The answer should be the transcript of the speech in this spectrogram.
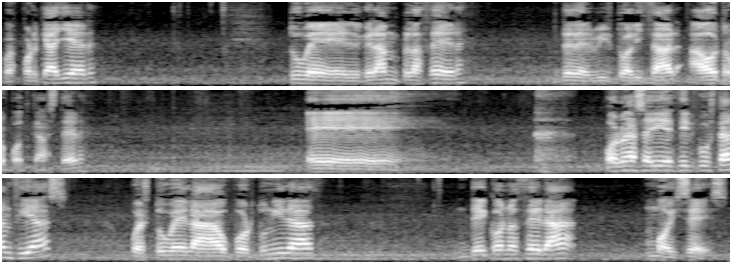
Pues porque ayer tuve el gran placer de desvirtualizar a otro podcaster. Eh, por una serie de circunstancias, pues tuve la oportunidad de conocer a Moisés,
